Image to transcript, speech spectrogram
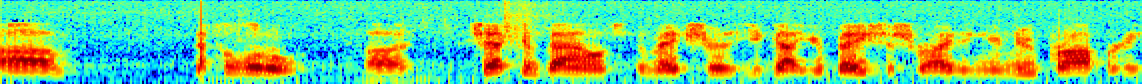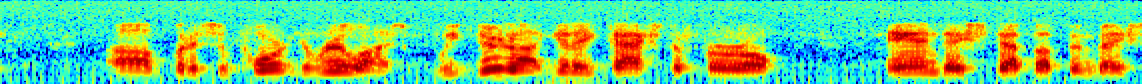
um, that's a little uh, check and balance to make sure that you got your basis right in your new property. Uh, but it's important to realize we do not get a tax deferral and a step up in basis.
